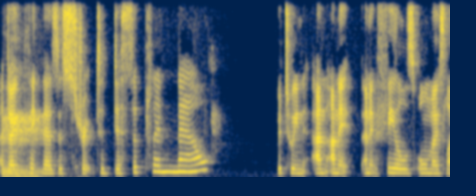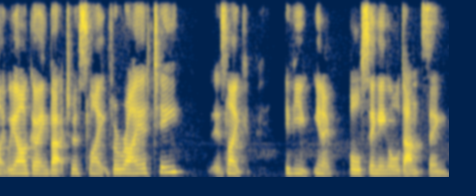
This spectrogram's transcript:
I don't think Mm. there's a stricter discipline now between and, and it and it feels almost like we are going back to a slight variety. It's like if you you know all singing, all dancing,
